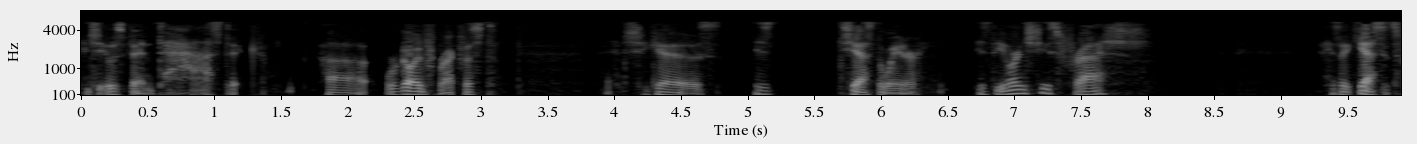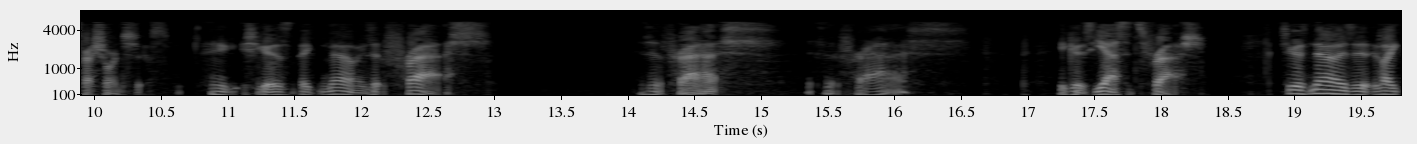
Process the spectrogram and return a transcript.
And she, it was fantastic. Uh, we're going for breakfast, and she goes, "Is?" She asked the waiter, "Is the orange juice fresh?" He's like, "Yes, it's fresh orange juice." And he, she goes, "Like, no, is it fresh?" Is it fresh? Is it fresh? He goes, Yes, it's fresh. She goes, No, is it like,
